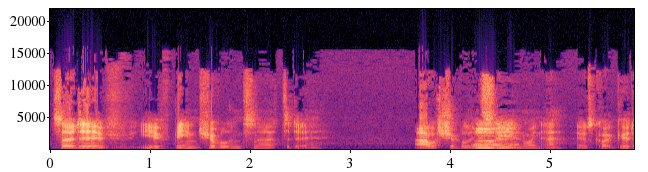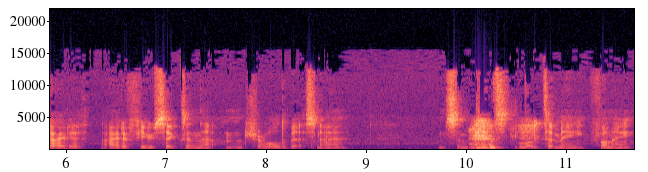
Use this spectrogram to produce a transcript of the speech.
So, Dave, you've been shoveling snow today. I was shoveling Oh, snow yeah. in winter. It was quite good. I had a I had a few cigs in that and shovelled a bit of snow. And some kids looked at me funny,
